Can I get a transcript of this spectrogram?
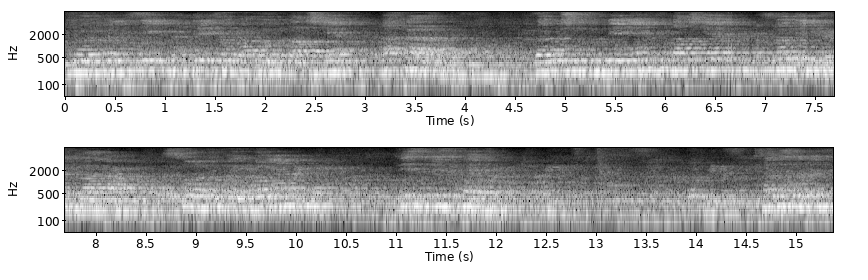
Изобретали все на третьем году в Толчке рассказывали. Закончил выступление в Толчке 130 килограмм, 40 килограмм, 235. Соответственно,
